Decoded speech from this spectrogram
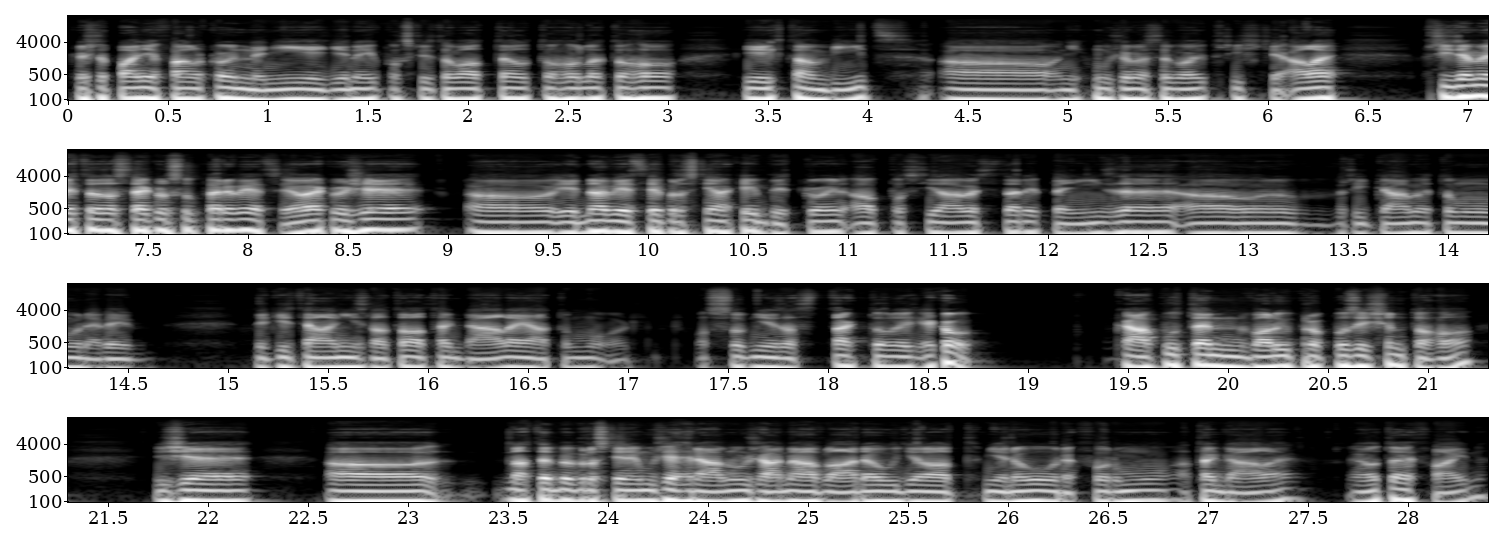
Každopádně Filecoin není jediný poskytovatel tohohle toho, je jich tam víc a o nich můžeme se bavit příště, ale přijde mi to zase jako super věc, jo, jakože uh, jedna věc je prostě nějaký Bitcoin a posíláme si tady peníze a říkáme tomu, nevím, digitální zlato a tak dále, já tomu osobně zase tak tolik, jako kápu ten value proposition toho, že uh, na tebe prostě nemůže hrávnout žádná vláda udělat měnovou reformu a tak dále, jo, to je fajn,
